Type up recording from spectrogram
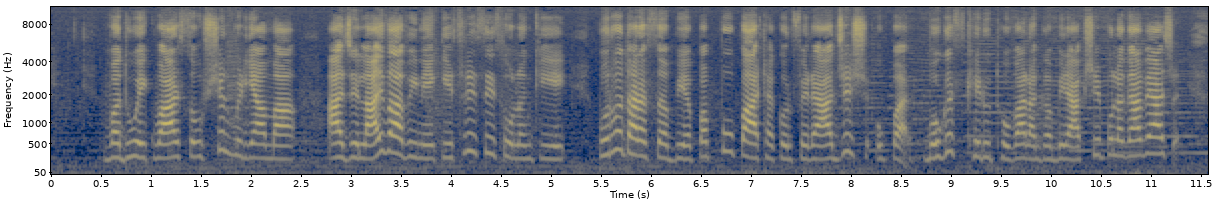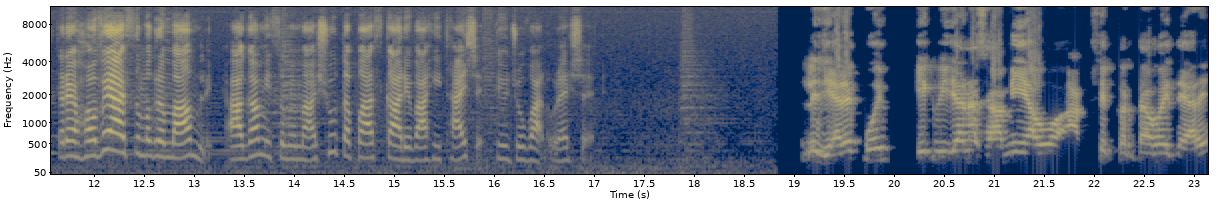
વધુ એકવાર સોશિયલ મીડિયામાં આજે લાઈવ આવીને કેસરીસિંહ સોલંકીએ પૂર્વ ધારાસભ્ય પપ્પુ પાઠક ઉર્ફે રાજેશ ઉપર બોગસ ખેડૂત હોવાના ગંભીર આક્ષેપો લગાવ્યા છે. ત્યારે હવે આ સમગ્ર મામલે આગામી સમયમાં શું તપાસ કાર્યવાહી થાય છે તે જોવાનું રહેશે. એટલે જ્યારે કોઈ એકબીજાના સામે આવો આક્ષેપ કરતા હોય ત્યારે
